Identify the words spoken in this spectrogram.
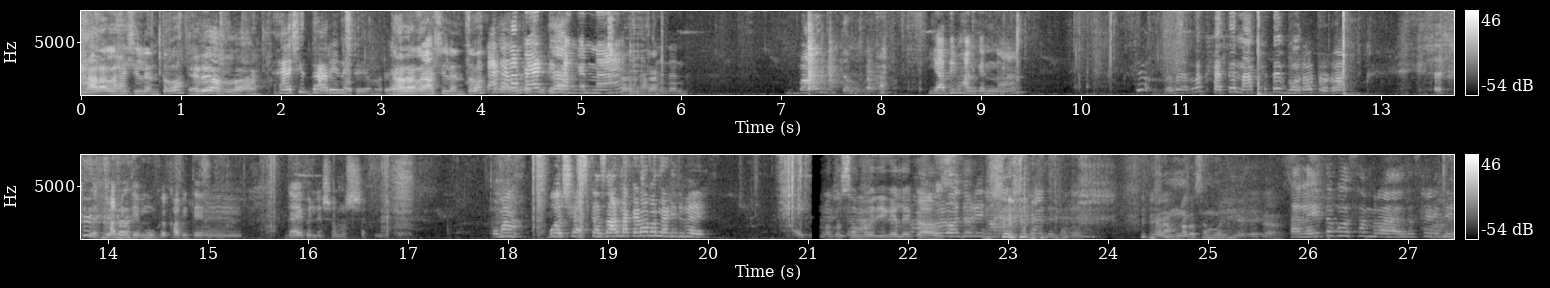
ধারালা হাসিলেন তো? এরে আল্লাহ। হ্যাঁ ধারালা হাসিলেন তো কাটাটা ব্যাট দি ভাঙেন না বাড়ি দিতে হবে। ইয়াদি ভাঙেন না। দাদা খেতে না খেতে ভরা টরা। খাবিতে মুখে খাবিতে গায়ে ফেলে সমস্যা কি? ওমা বলছি আজকে জালটা দেবে? করছে মরি গেলে কাজ। তাহলেই তো বলছি আমরা ছাড়ি দিই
